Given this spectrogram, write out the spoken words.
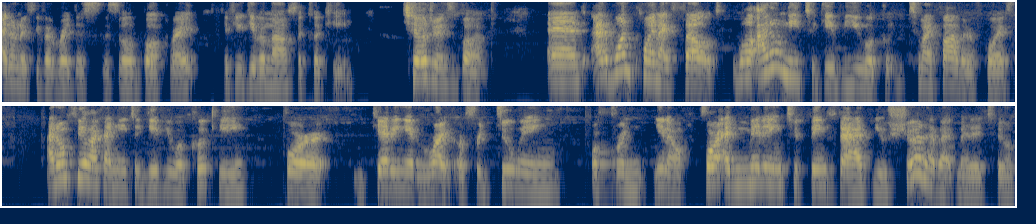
I don't know if you've ever read this this little book, right? If you give a mouse a cookie, children's book. And at one point, I felt, well, I don't need to give you a to my father, of course. I don't feel like I need to give you a cookie for getting it right or for doing or for you know for admitting to things that you should have admitted to.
